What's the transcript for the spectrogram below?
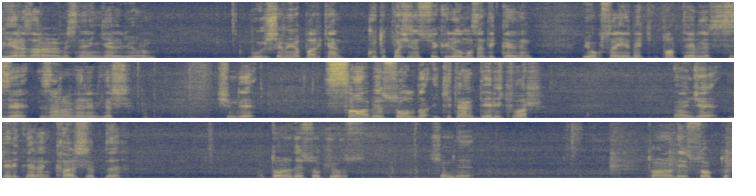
bir yere zarar vermesini engelliyorum. Bu işlemi yaparken kutup başının sökülü olmasına dikkat edin. Yoksa airbag patlayabilir, size zarar verebilir. Şimdi sağ ve solda iki tane delik var. Önce deliklerden karşılıklı tornadayı sokuyoruz. Şimdi tornadayı soktuk.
